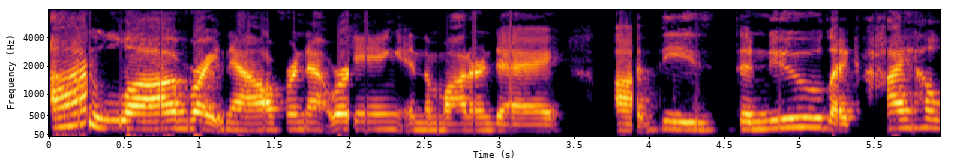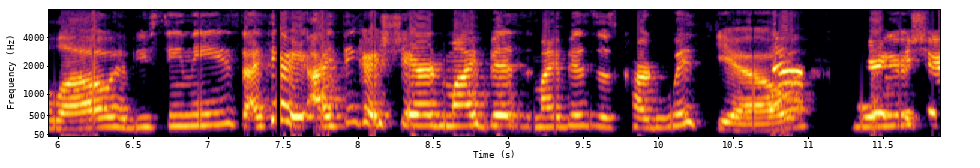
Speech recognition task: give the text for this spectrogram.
I love right now for networking in the modern day. Uh, these the new like hi hello. Have you seen these? I think I, I think I shared my business my business card with you. Yeah, you shared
